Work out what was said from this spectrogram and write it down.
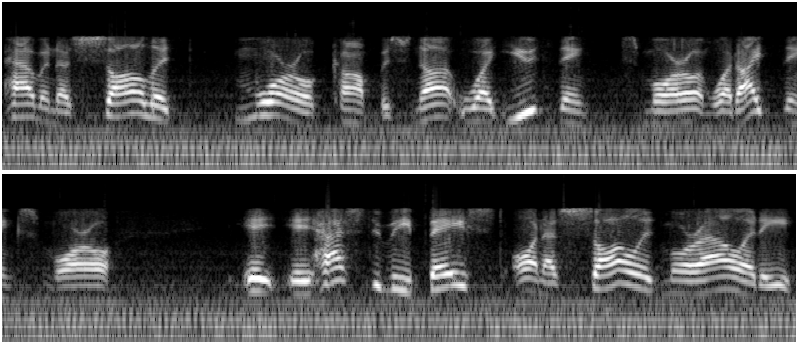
having a solid moral compass, not what you think's moral and what I think's moral. It, it has to be based on a solid morality,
